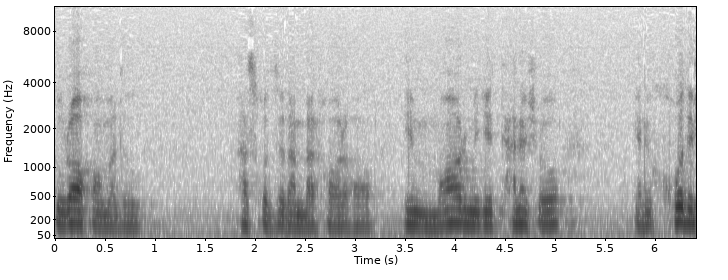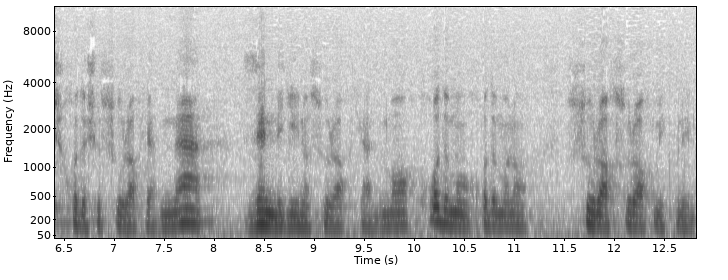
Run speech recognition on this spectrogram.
سوراخ آمد و از خود زدن بر خارها. این مار میگه تنشو یعنی خودش خودشو سوراخ کرد نه زندگی اینو سوراخ کرد. ما خودمون خودمون رو سوراخ سوراخ می‌کنیم.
